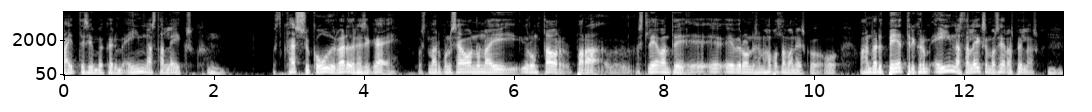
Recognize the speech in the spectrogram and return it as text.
bæti sig með hverjum einasta leik sko. mm. Hversu góður verður þessi gæi Þú veist, maður er búin að sjá hann núna í, í rúmt ár bara slefandi yfir honum sem hafbóltamanni sko, og, og hann verður betri í hverjum einasta leik sem maður sér hann spila sko. Mm.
